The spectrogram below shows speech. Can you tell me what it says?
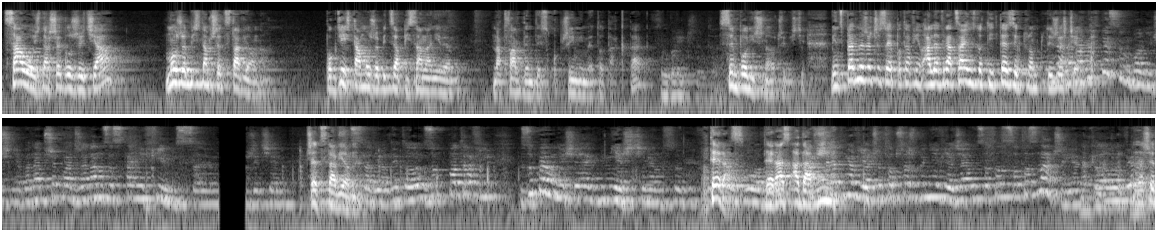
całość naszego życia może być nam przedstawiona. Bo gdzieś tam może być zapisana, nie wiem, na twardym dysku. Przyjmijmy to tak, tak? Symbolicznym. Tak. Symboliczne oczywiście. Więc pewne rzeczy sobie potrafimy, ale wracając do tej tezy, którą tutaj żeście Nawet nie symbolicznie, bo na przykład, że nam zostanie film z życiem przedstawione. przedstawiony, to potrafi zupełnie się jakby mieści nam Teraz, głowie. teraz A Adamie, w średniowieczu to przecież by nie wiedział, co to, co to znaczy. Jak to znaczy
